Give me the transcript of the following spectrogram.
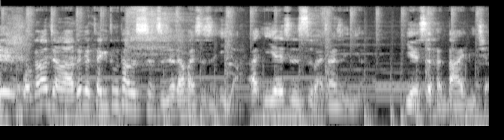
我刚刚讲了，这个 Take Two 它的市值就两百四十亿啊，啊 EA 是四百三十亿啊，也是很大一笔钱。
